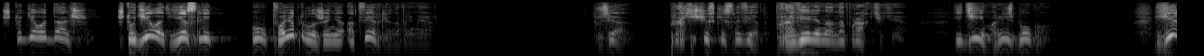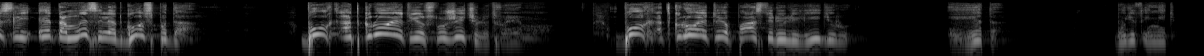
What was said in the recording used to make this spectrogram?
Что делать дальше? Что делать, если ну, твое предложение отвергли, например? Друзья, практический совет, проверено на практике. Иди, молись Богу. Если эта мысль от Господа, Бог откроет ее служителю твоему. Бог откроет ее пастырю или лидеру. И это будет иметь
